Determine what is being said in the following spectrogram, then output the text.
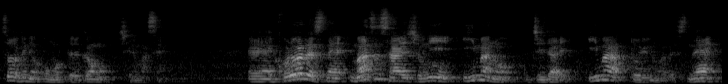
そういうふうに思ってるかもしれません、えこれはですねまず最初に今の時代今というのはですね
